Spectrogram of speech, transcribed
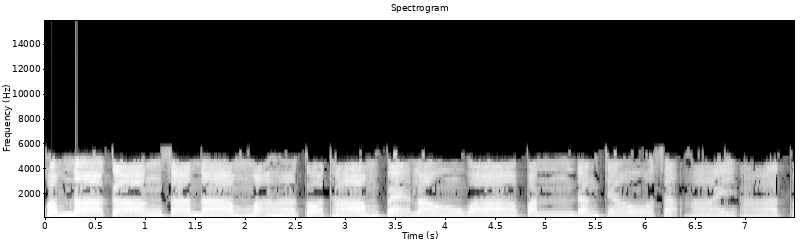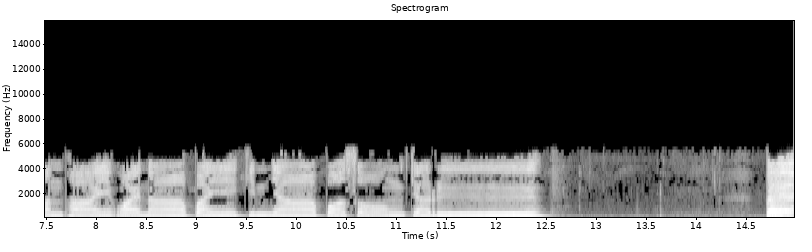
ความนากลางสานามมาก็ถามแปะเล่าว่าปั้นดังเจ้าสหายอาจพันภายวายนาไปกินยาปอสองจะรือ แปะ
